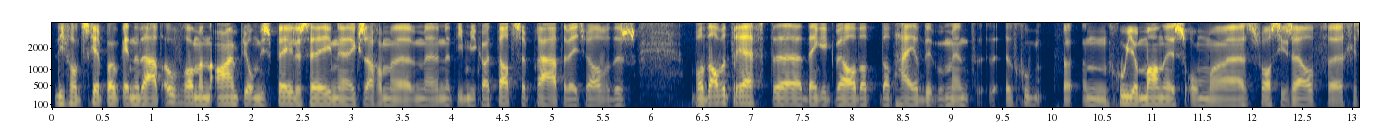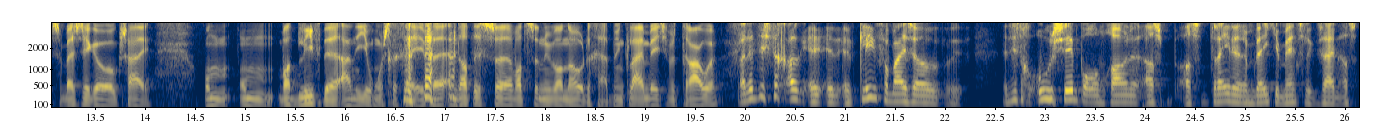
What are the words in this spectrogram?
die van Schip ook inderdaad overal met een armpje om die spelers heen. Eh, ik zag hem met, met die Mika Tatsen praten, weet je wel. Dus wat dat betreft denk ik wel dat, dat hij op dit moment het goed, een goede man is om, zoals hij zelf gisteren bij Ziggo ook zei, om, om wat liefde aan die jongens te geven. en dat is eh, wat ze nu wel nodig hebben. Een klein beetje vertrouwen. Maar dit is toch ook... Het, het- het klinkt voor mij zo... eh, Het is toch oersimpel om gewoon als, als trainer een beetje menselijk te zijn. Als,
